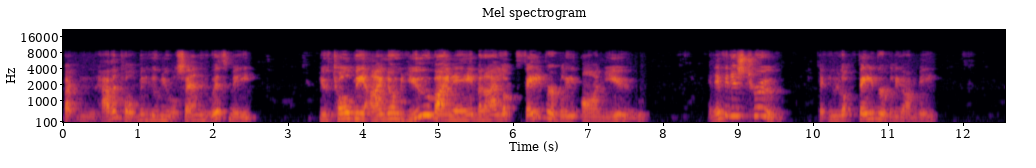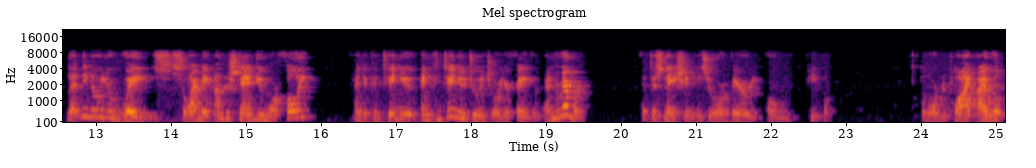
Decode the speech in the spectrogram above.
but you haven't told me whom you will send with me. You've told me I know you by name and I look favorably on you. And if it is true that you look favorably on me, let me know your ways so I may understand you more fully and to continue and continue to enjoy your favor. And remember, that this nation is your very own people. The Lord replied, I will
